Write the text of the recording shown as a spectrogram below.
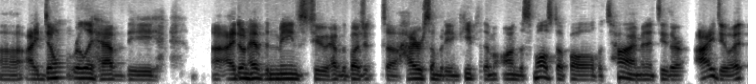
uh, I don't really have the I don't have the means to have the budget to hire somebody and keep them on the small stuff all the time. And it's either I do it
